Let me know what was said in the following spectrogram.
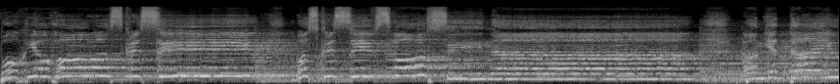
Бог його воскресив, воскресив свого сина, пам'ятають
